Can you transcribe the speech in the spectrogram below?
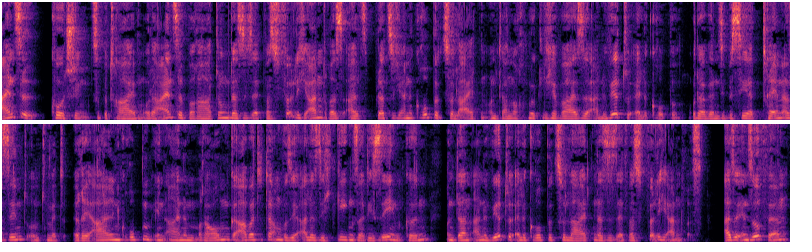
Einzelcoaching zu betreiben oder Einzelberatung, das ist etwas völlig anderes, als plötzlich eine Gruppe zu leiten und dann noch möglicherweise eine virtuelle Gruppe. Oder wenn Sie bisher Trainer sind und mit realen Gruppen in einem Raum gearbeitet haben, wo Sie alle sich gegenseitig sehen können und dann eine virtuelle Gruppe zu leiten, das ist etwas völlig anderes. Also insofern,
